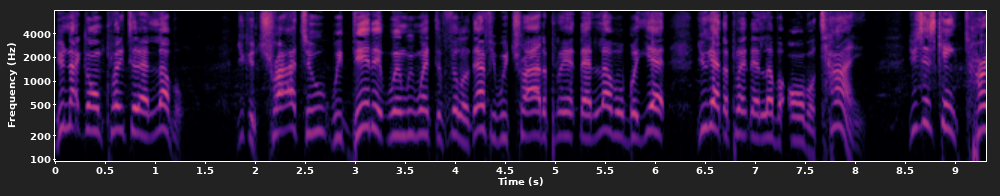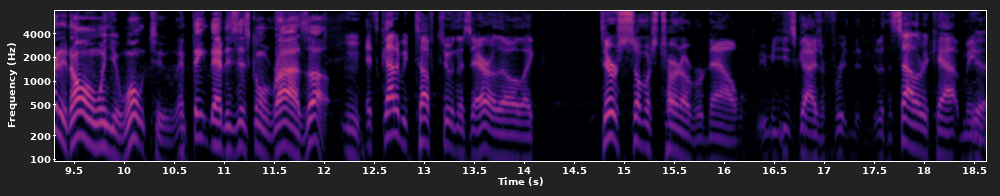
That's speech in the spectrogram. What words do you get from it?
you're not going to play to that level. You can try to. We did it when we went to Philadelphia. We tried to play at that level, but yet you got to play at that level all the time. You just can't turn it on when you want to and think that it's just going to rise up. Mm. It's got to be tough too in this era, though. Like, there's so much turnover now. I mean, these guys are free, with the salary cap. I mean, Yeah.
